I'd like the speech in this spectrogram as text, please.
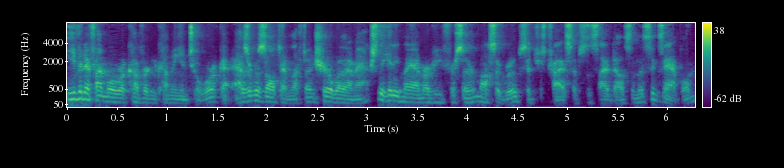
even if I'm more recovered and coming into a workout. As a result, I'm left unsure whether I'm actually hitting my MRV for certain muscle groups, such as triceps and side delts in this example,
